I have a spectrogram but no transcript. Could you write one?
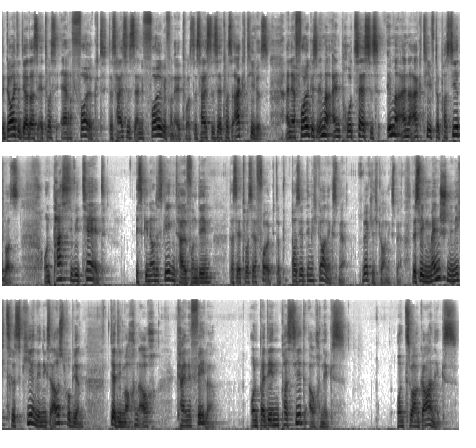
bedeutet ja, dass etwas erfolgt. Das heißt, es ist eine Folge von etwas. Das heißt, es ist etwas Aktives. Ein Erfolg ist immer ein Prozess, ist immer einer aktiv, da passiert was. Und Passivität ist genau das Gegenteil von dem, dass etwas erfolgt. Da passiert nämlich gar nichts mehr. Wirklich gar nichts mehr. Deswegen Menschen, die nichts riskieren, die nichts ausprobieren, ja, die machen auch keine Fehler. Und bei denen passiert auch nichts. Und zwar gar nichts.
